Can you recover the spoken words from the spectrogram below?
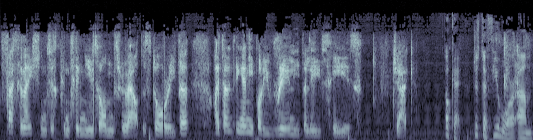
fascination just continues on throughout the story. But I don't think anybody really believes he is Jack. Okay, just a few more. Um,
